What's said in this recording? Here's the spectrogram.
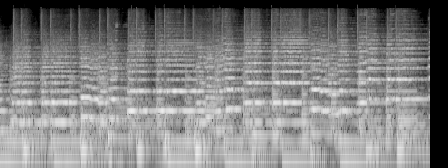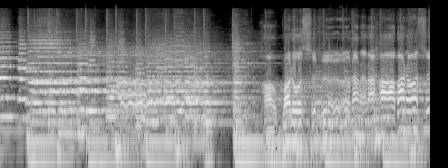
ハバロスクラララハバロスク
